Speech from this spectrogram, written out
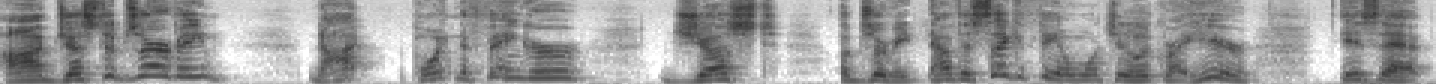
I'm just observing, not pointing a finger, just observing. Now, the second thing I want you to look right here is that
